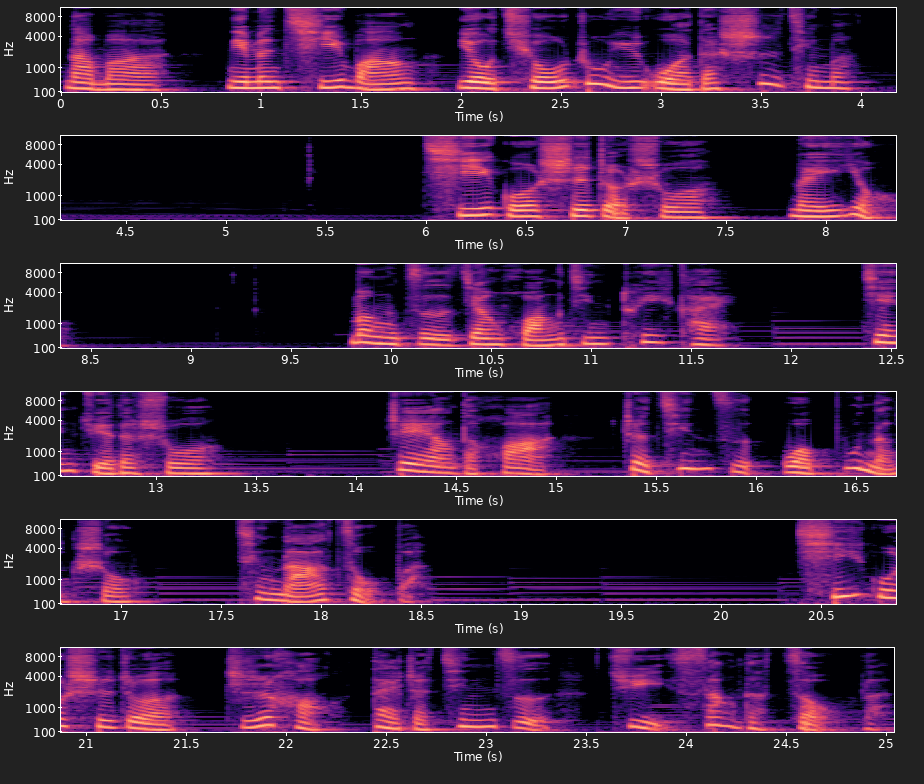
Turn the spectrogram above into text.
那么你们齐王有求助于我的事情吗？”齐国使者说：“没有。”孟子将黄金推开，坚决地说：“这样的话，这金子我不能收，请拿走吧。”齐国使者只好带着金子沮丧地走了。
